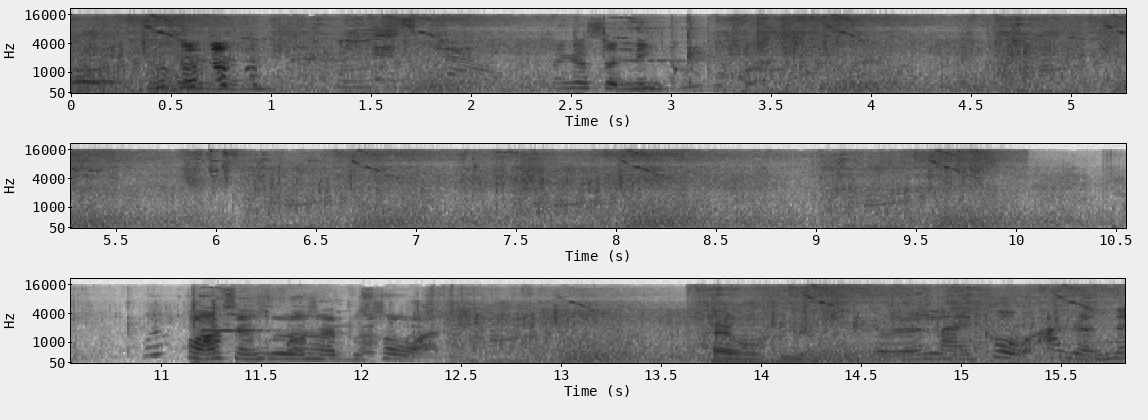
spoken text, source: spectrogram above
哦。那个森林，滑翔是不是还不错玩？太 OP 了！有人来过啊？人呢？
